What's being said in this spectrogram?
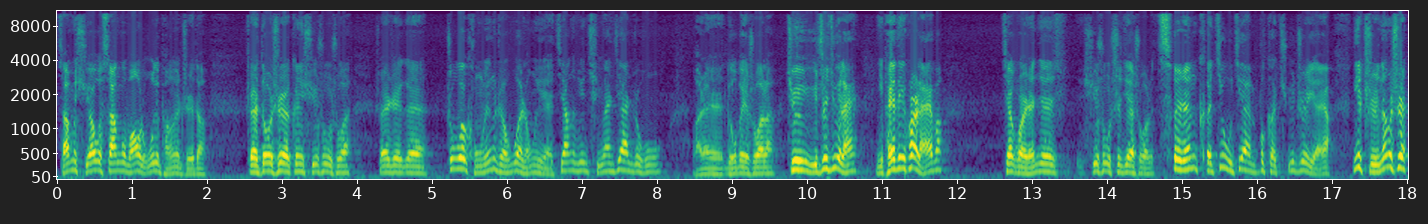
咱们学过三顾茅庐的朋友知道，这都是跟徐庶说说这个诸葛孔明者卧龙也，将军岂愿见之乎？完了，刘备说了，君与之俱来，你陪他一块来吧。结果人家徐庶直接说了：“此人可就见，不可屈之也呀！你只能是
